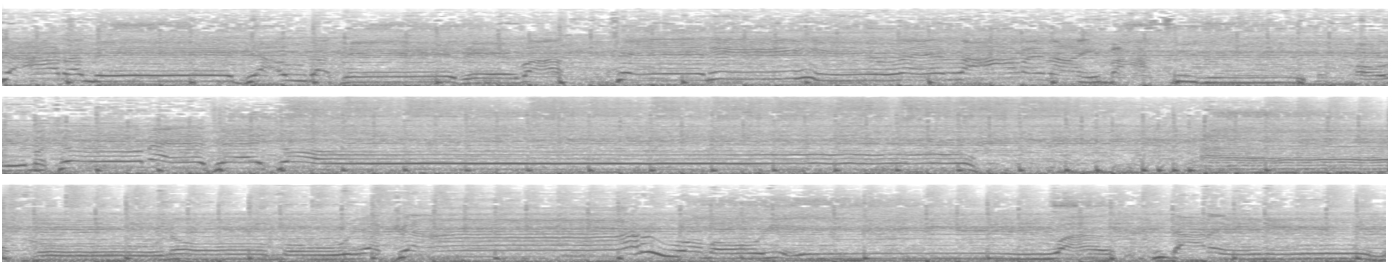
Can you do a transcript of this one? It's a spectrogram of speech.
ただ願うだけでは手にいまっすぐ追い求めていこうああこの燃え上がる想いは誰にも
